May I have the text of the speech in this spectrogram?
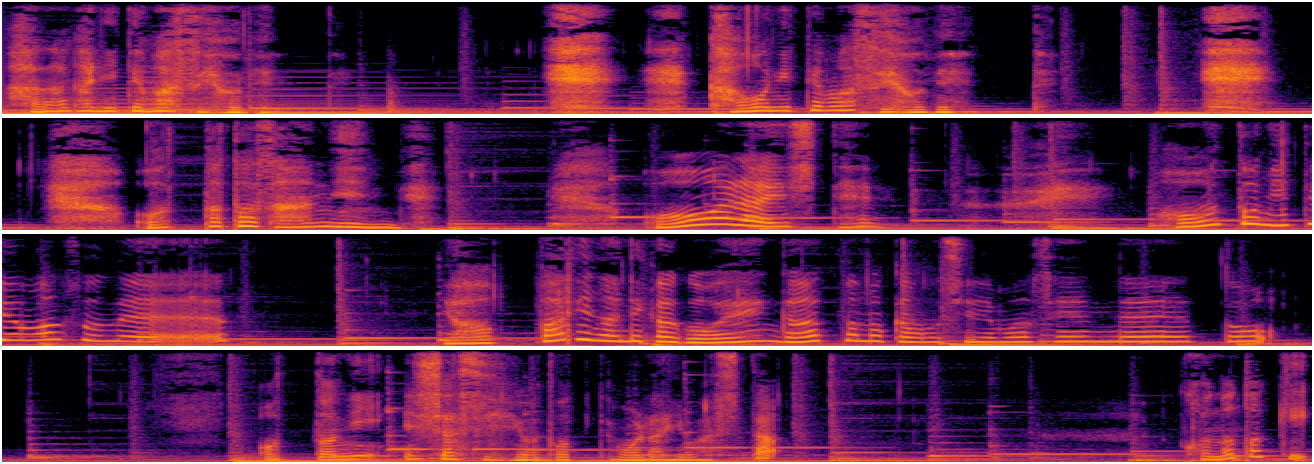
鼻が似てますよね。顔似てますよねって夫と三人で大笑いして、ほんと似てますね。やっぱり何かご縁があったのかもしれませんね、と、夫に写真を撮ってもらいました。この時、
